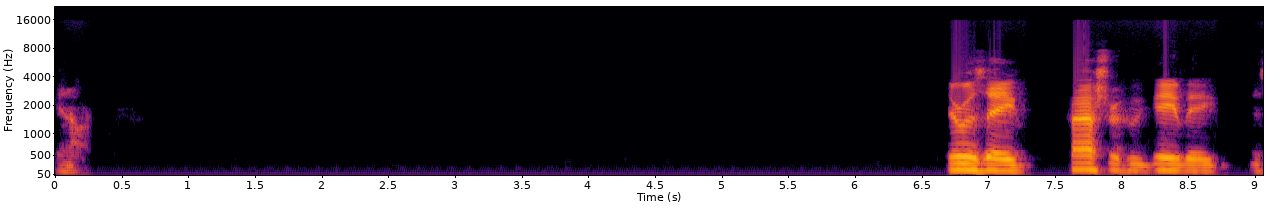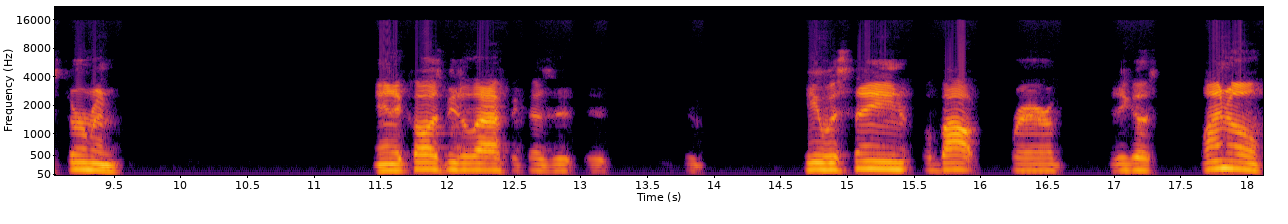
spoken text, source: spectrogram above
in our prayer. There was a pastor who gave a, a sermon, and it caused me to laugh because it, it he was saying about prayer. And he goes, well, I know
